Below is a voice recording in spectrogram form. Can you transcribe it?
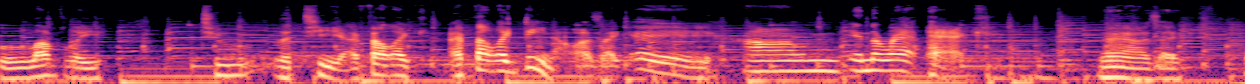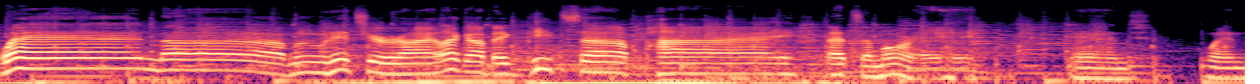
lovely to the T. I felt like I felt like Dino. I was like, hey, I'm in the Rat Pack. Then I like, when the moon hits your eye like a big pizza pie, that's amore. And when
